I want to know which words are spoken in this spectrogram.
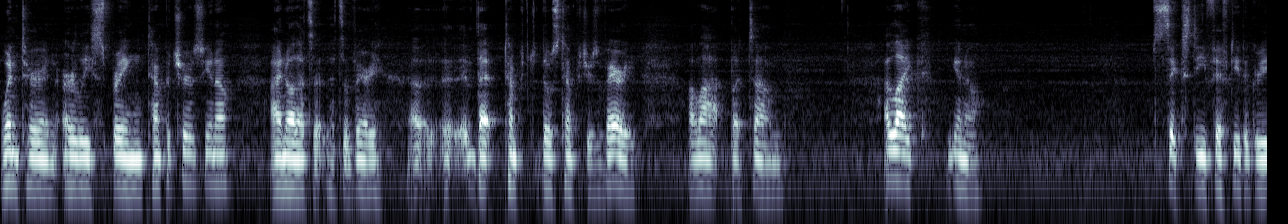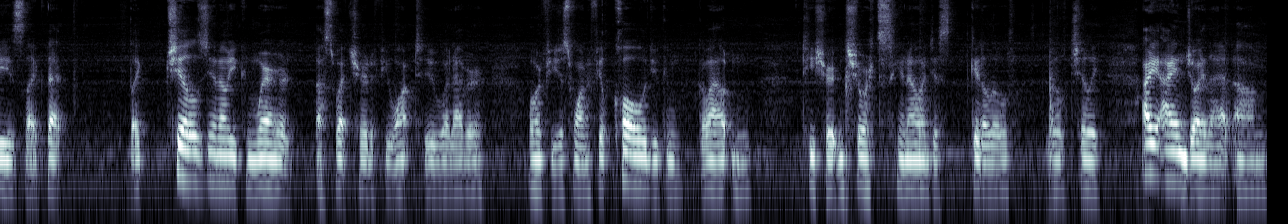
winter and early spring temperatures. You know, I know that's a that's a very uh, uh that temperature those temperatures vary a lot, but um, I like you know 60, 50 degrees like that, like chills. You know, you can wear a sweatshirt if you want to, whatever, or if you just want to feel cold, you can go out and t-shirt and shorts, you know, and just get a little little chilly. I I enjoy that. Um,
